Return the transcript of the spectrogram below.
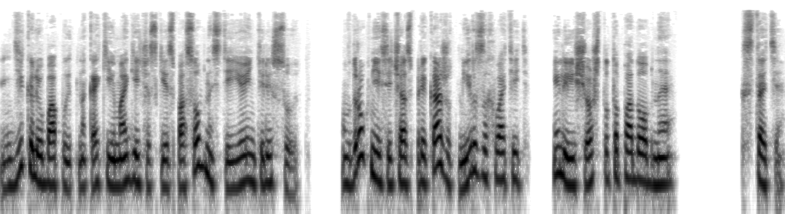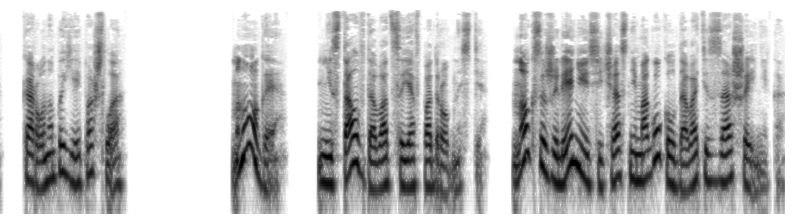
Дико любопытно, какие магические способности ее интересуют. Вдруг мне сейчас прикажут мир захватить или еще что-то подобное. Кстати, корона бы ей пошла. Многое. Не стал вдаваться я в подробности. Но, к сожалению, сейчас не могу колдовать из-за ошейника.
